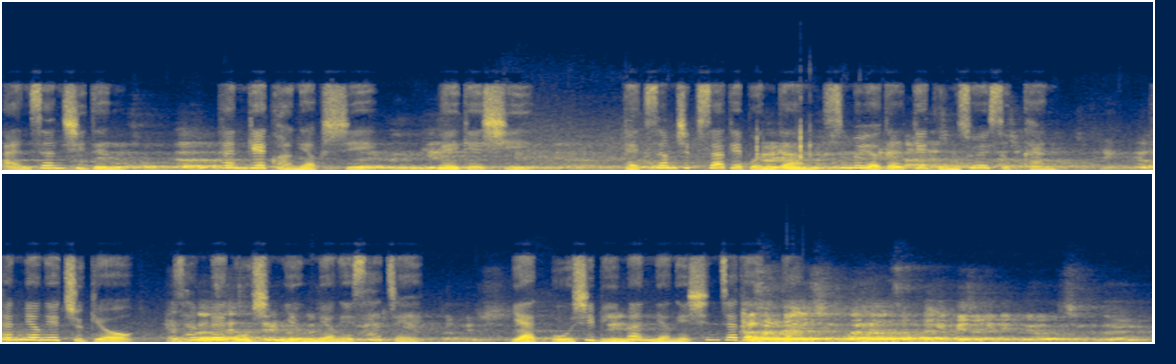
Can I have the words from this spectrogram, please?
안산시 등 한 개 광역시, 4개 시, 134개 본당 28개 공소에 속한 한 명의 주교, 356명의 사제, 약 52만 명의 신자가 다섯 있다. 명의 친구가 해원 성당에 배정이 됐고요. 그 친구들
